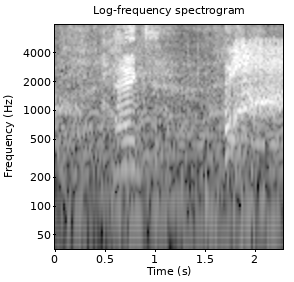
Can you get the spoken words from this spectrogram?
Thanks.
